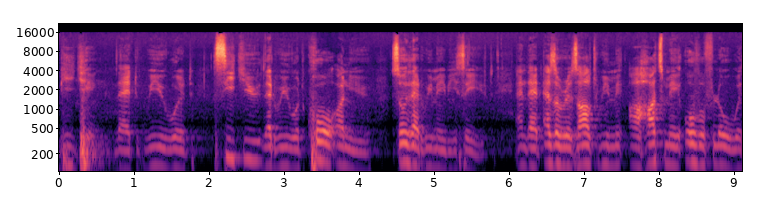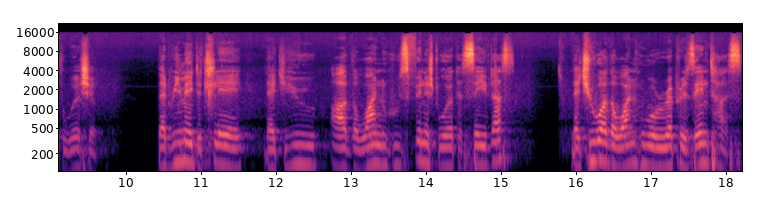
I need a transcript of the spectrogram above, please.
be king, that we would seek you, that we would call on you so that we may be saved, and that as a result, we may, our hearts may overflow with worship, that we may declare that you are the one whose finished work has saved us, that you are the one who will represent us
